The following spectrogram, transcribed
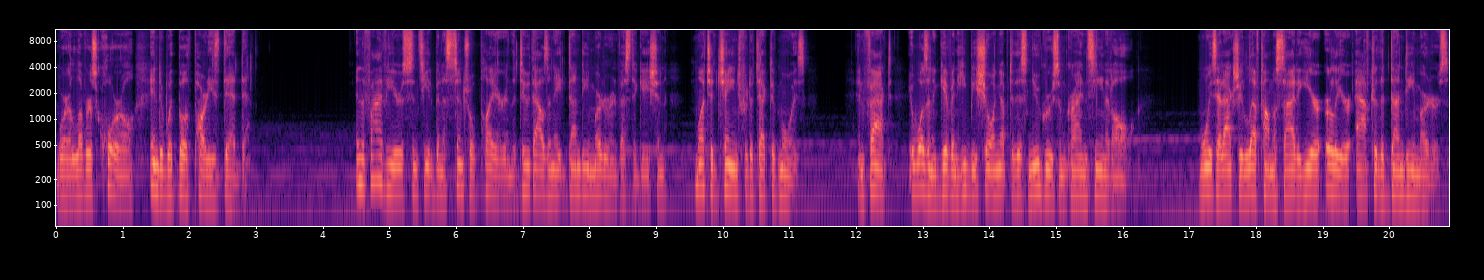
where a lover's quarrel ended with both parties dead. In the five years since he had been a central player in the 2008 Dundee murder investigation, much had changed for Detective Mois. In fact, it wasn't a given he'd be showing up to this new gruesome crime scene at all. Mois had actually left homicide a year earlier after the Dundee murders,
